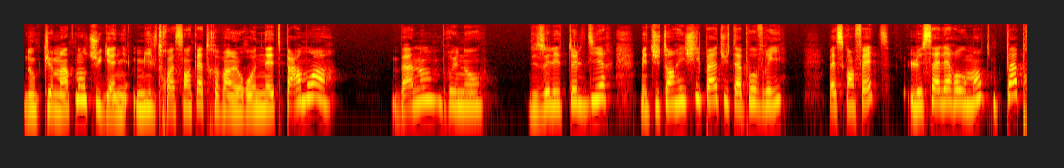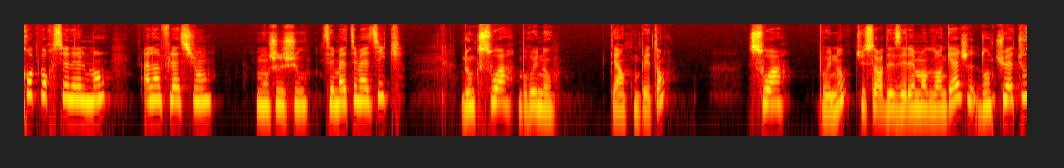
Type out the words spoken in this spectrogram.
Donc que maintenant tu gagnes 1380 euros net par mois. Bah non, Bruno. Désolé de te le dire, mais tu t'enrichis pas, tu t'appauvris. Parce qu'en fait, le salaire augmente pas proportionnellement à l'inflation, mon chouchou. C'est mathématique. Donc soit, Bruno, t'es incompétent, soit, Bruno, tu sors des éléments de langage dont tu as tout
